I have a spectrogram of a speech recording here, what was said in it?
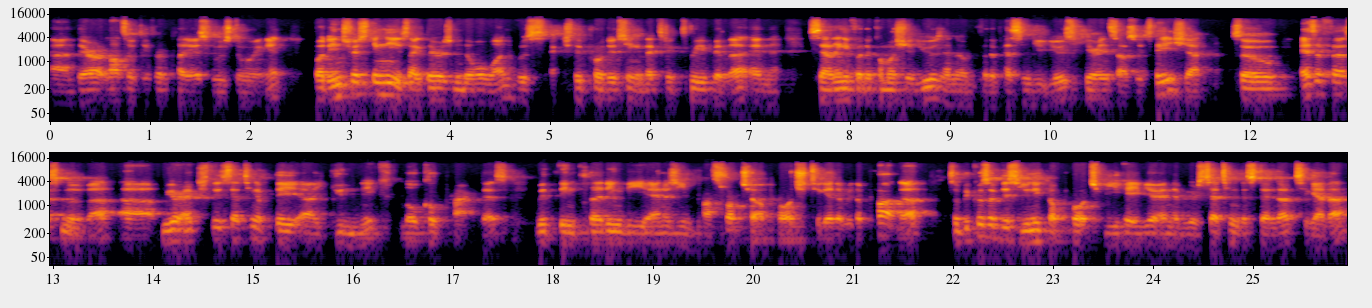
uh, there are lots of different players who's doing it. But interestingly, it's like there's no one who's actually producing electric three wheeler and selling it for the commercial use and for the passenger use here in Southeast Asia. So, as a first mover, uh, we are actually setting up the uh, unique local practice with including the energy infrastructure approach together with a partner. So, because of this unique approach behavior, and then we're setting the standard together,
